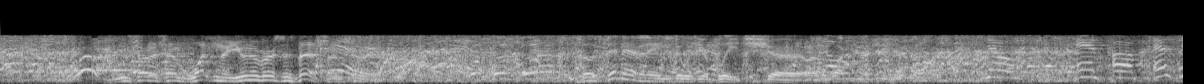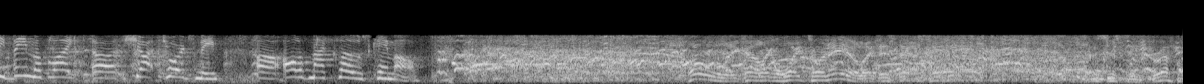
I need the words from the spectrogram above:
You sort of said, what in the universe is this? I'm Yes. sure. So it didn't have anything to do with your bleach uh, uh, washing machine. No. And uh, as beam of light uh, shot towards me, uh, all of my clothes came off. Holy cow, like a white tornado, like this on TV. That's just incredible.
